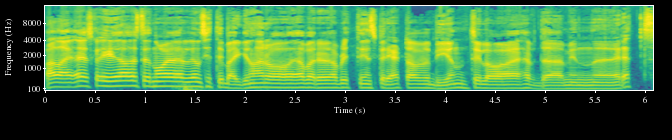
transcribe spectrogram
Nei, nei, jeg skal, jeg, nå har jeg sittet i Bergen her, og jeg bare har blitt inspirert av byen til å hevde min eh, rett.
